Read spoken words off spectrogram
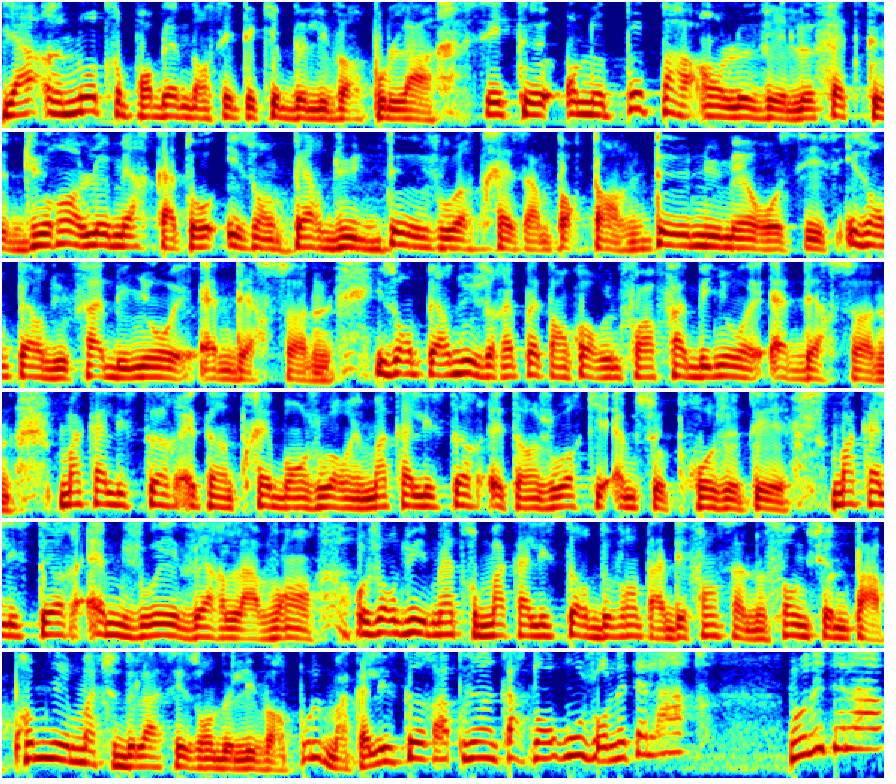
il y a un autre problème dans cette équipe de Liverpool-là. C'est qu'on ne peut pas enlever le fait que durant le mercato, ils ont perdu deux joueurs très importants deux numéros 6. Ils ont perdu Fabinho et Henderson. Ils ont perdu, je répète encore une fois, Fabinho et Henderson. McAllister est un très bon joueur, mais McAllister est un joueur qui aime se projeter. McAllister aime jouer vers l'avant. Aujourd'hui, mettre McAllister devant ta défense, ça ne fonctionne pas. Premier match de la saison de Liverpool, McAllister a pris un carton rouge. On était là. On était là.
